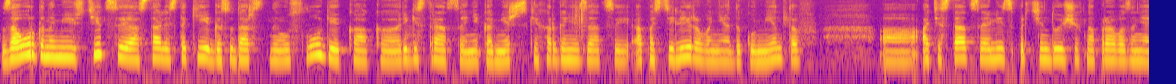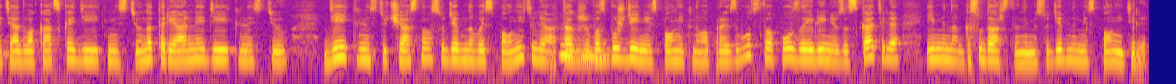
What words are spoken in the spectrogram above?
За органами юстиции остались такие государственные услуги, как регистрация некоммерческих организаций, апостилирование документов, аттестация лиц, претендующих на право занятия адвокатской деятельностью, нотариальной деятельностью, деятельностью частного судебного исполнителя, а также угу. возбуждение исполнительного производства по заявлению взыскателя именно государственными судебными исполнителями.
